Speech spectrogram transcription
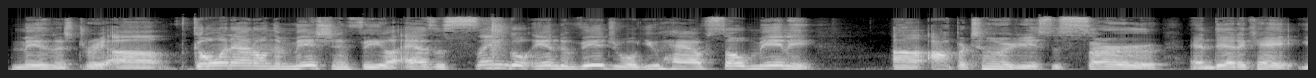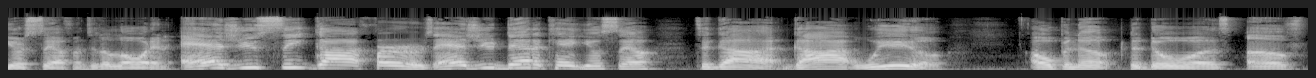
ministry, uh, going out on the mission field. As a single individual, you have so many uh, opportunities to serve and dedicate yourself unto the Lord. And as you seek God first, as you dedicate yourself to God, God will open up the doors of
